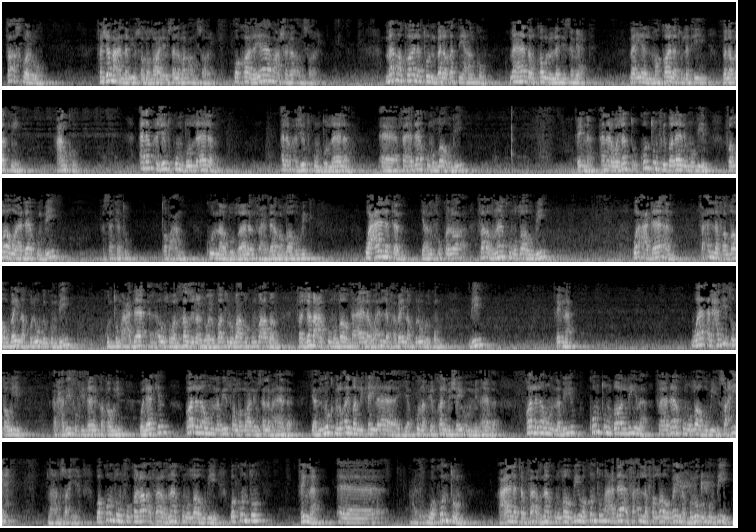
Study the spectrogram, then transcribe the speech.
فأخبروه. فجمع النبي صلى الله عليه وسلم الأنصار وقال يا معشر الأنصار ما مقالة بلغتني عنكم؟ ما هذا القول الذي سمعت؟ ما هي المقالة التي بلغتني عنكم؟ ألم أجدكم ضلالا ألم أجدكم ضلالا؟ آه، فهداكم الله بي. فإن أنا وجدت كنتم في ضلال مبين فالله هداكم بي. فسكتوا. طبعا كنا ضلالا فهدانا الله بك. وعالة يعني فقراء فأغناكم الله بي. وأعداء فألف الله بين قلوبكم بي. كنتم أعداء الأوس والخزرج ويقاتل بعضكم بعضا. فجمعكم الله تعالى وألف بين قلوبكم بي فهمنا والحديث طويل الحديث في ذلك طويل ولكن قال لهم النبي صلى الله عليه وسلم هذا يعني نكمل أيضا لكي لا يكون في القلب شيء من هذا. قال لهم النبي كنتم ضالين فهداكم الله بي صحيح؟ نعم صحيح. وكنتم فقراء فأغناكم الله بي وكنتم آه وكنتم عالة فأغناكم الله بي وكنتم أعداء فألف الله بين قلوبكم بي.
